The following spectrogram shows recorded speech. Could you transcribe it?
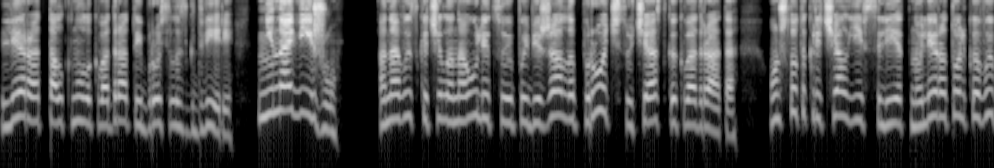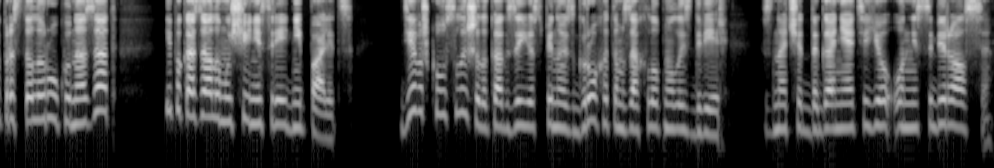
Лера оттолкнула квадрат и бросилась к двери. «Ненавижу!» Она выскочила на улицу и побежала прочь с участка квадрата. Он что-то кричал ей вслед, но Лера только выпростала руку назад и показала мужчине средний палец. Девушка услышала, как за ее спиной с грохотом захлопнулась дверь. Значит, догонять ее он не собирался.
